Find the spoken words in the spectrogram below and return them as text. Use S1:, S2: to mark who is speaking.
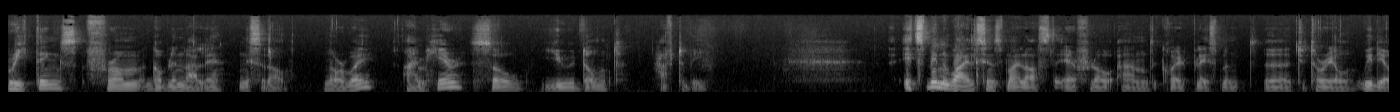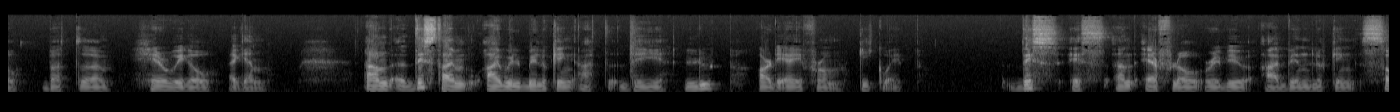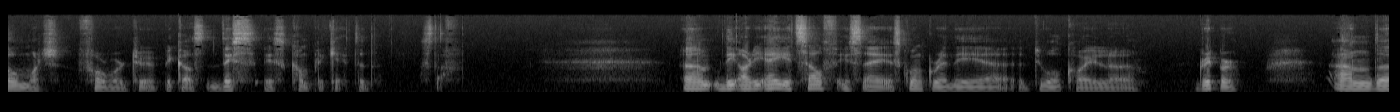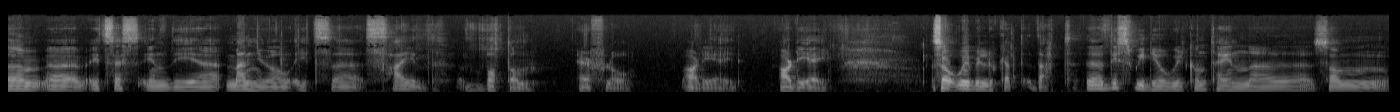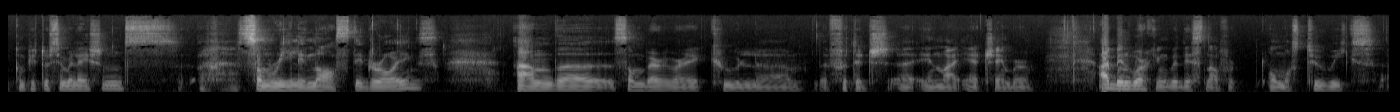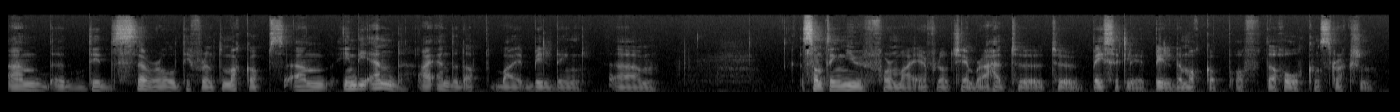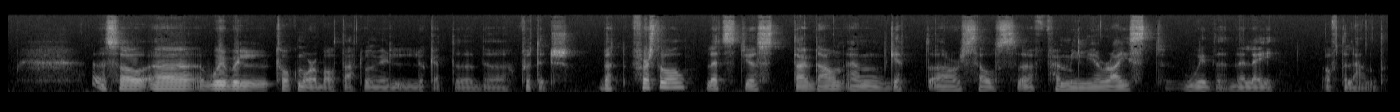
S1: Greetings from Goblin Valley, Nissedal, Norway. I'm here so you don't have to be. It's been a while since my last airflow and coil placement uh, tutorial video, but uh, here we go again. And uh, this time I will be looking at the loop RDA from GeekVape. This is an airflow review I've been looking so much forward to because this is complicated stuff. Um, the RDA itself is a squonk ready uh, dual coil uh, dripper and um, uh, it says in the uh, manual it's a side bottom airflow RDA. RDA. So we will look at that. Uh, this video will contain uh, some computer simulations, some really nasty drawings, and uh, some very very cool uh, footage uh, in my air chamber. I've been working with this now for almost two weeks and uh, did several different mock-ups and in the end I ended up by building um, something new for my airflow chamber. I had to, to basically build a mock-up of the whole construction. So uh, we will talk more about that when we look at the, the footage. But first of all, let's just dive down and get ourselves uh, familiarized with the lay of the land.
